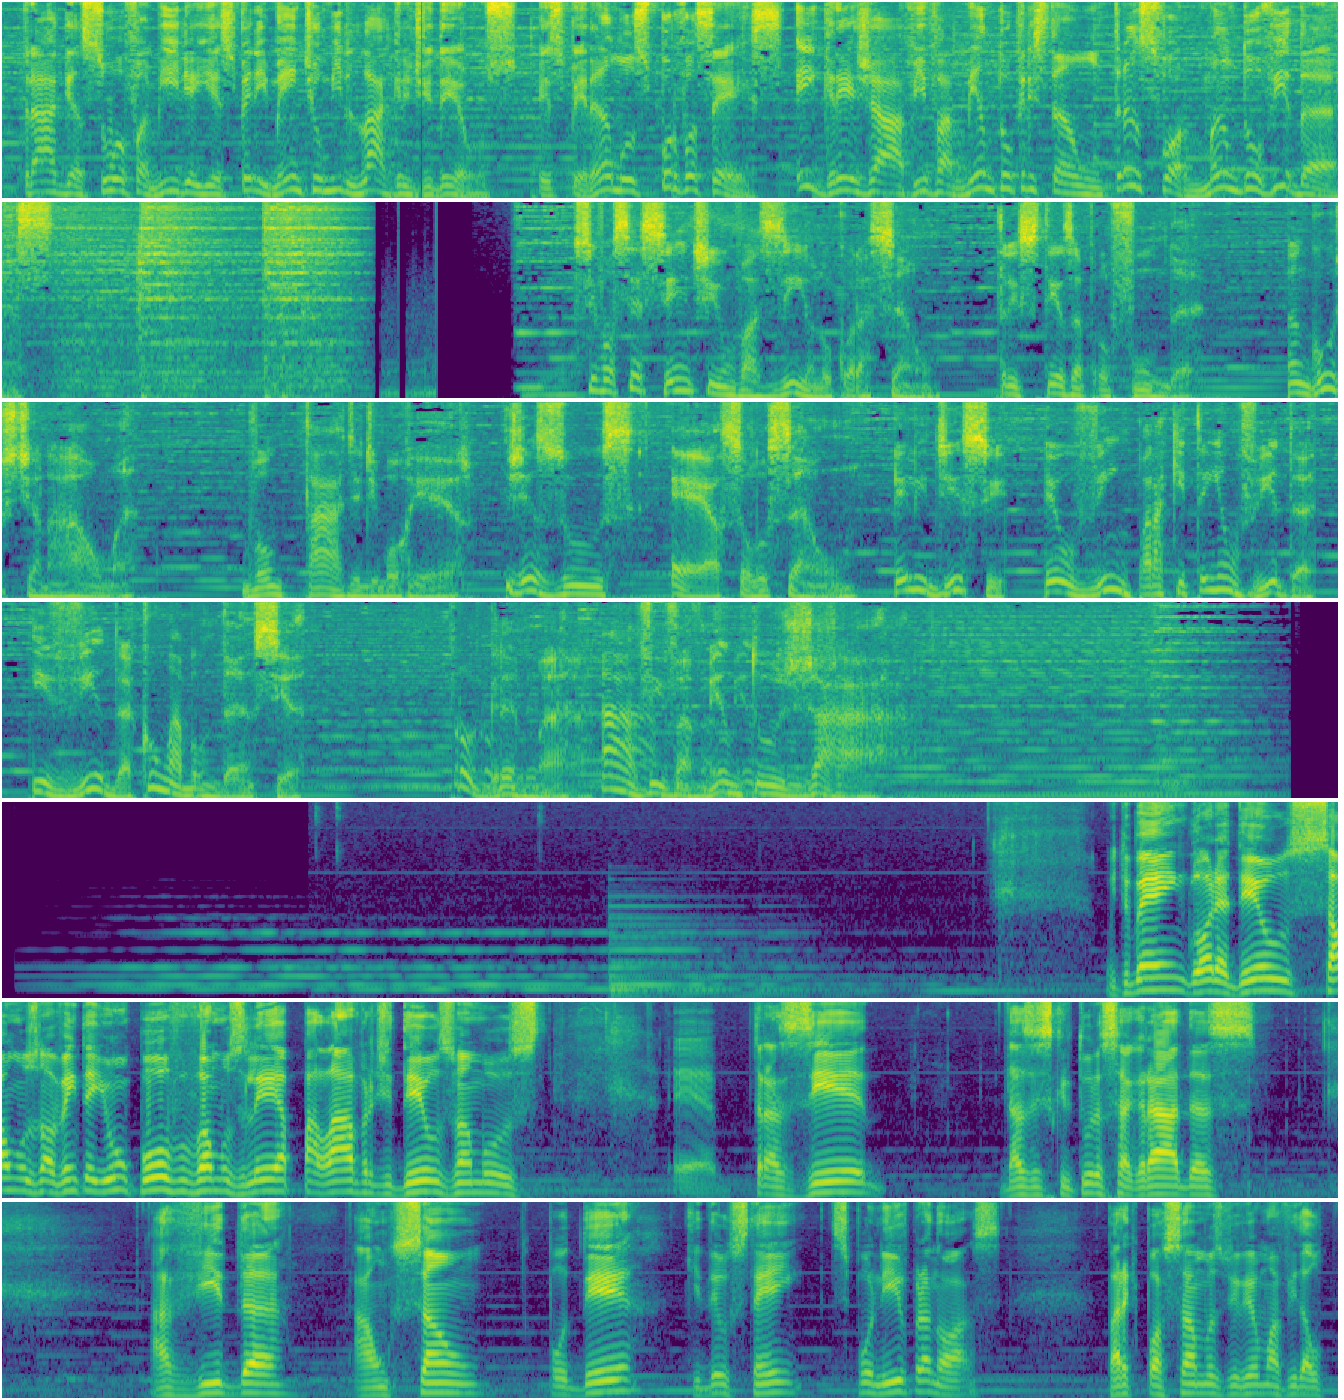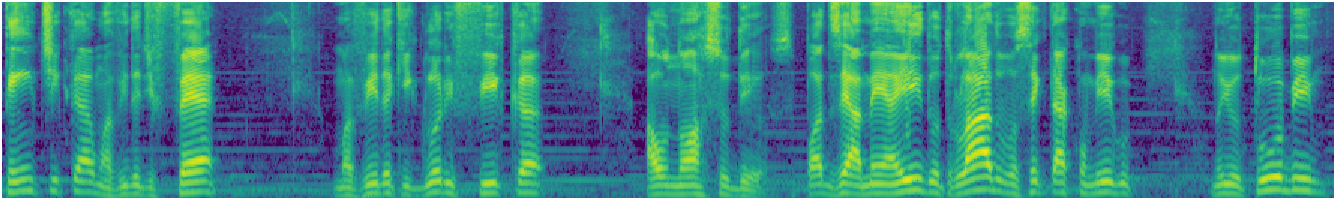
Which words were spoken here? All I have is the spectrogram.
traga sua família e experimente o milagre de Deus. Esperamos por vocês. Igreja Avivamento Cristão, transformando vidas. Se você sente um vazio no coração, tristeza profunda, angústia na alma, vontade de morrer, Jesus é a solução. Ele disse: Eu vim para que tenham vida e vida com abundância. Programa Avivamento Já. Muito bem, glória a Deus. Salmos 91, povo, vamos ler a palavra de Deus, vamos é, trazer das Escrituras Sagradas a vida, a unção, o poder que Deus tem disponível para nós, para que possamos viver uma vida autêntica, uma vida de fé, uma vida que glorifica ao nosso Deus. Pode dizer amém aí do outro lado, você que está comigo no YouTube,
